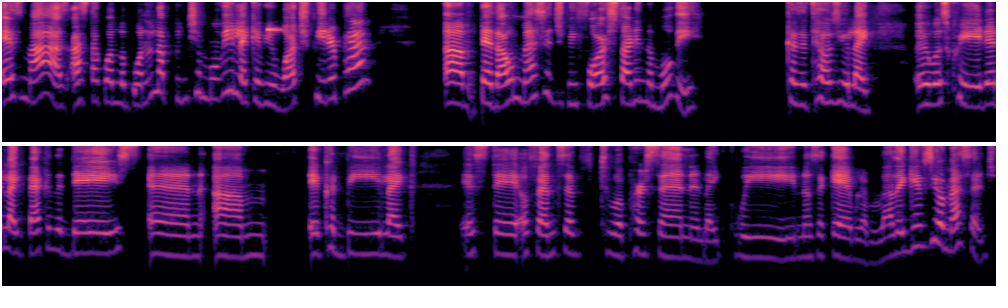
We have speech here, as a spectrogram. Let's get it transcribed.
es más? Hasta cuando ponen la pinche movie, like if you watch Peter Pan, um, te da un message before starting the movie. Because it tells you like it was created like back in the days and um it could be like este offensive to a person and like we no sé qué, blah blah blah. It gives you a message.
